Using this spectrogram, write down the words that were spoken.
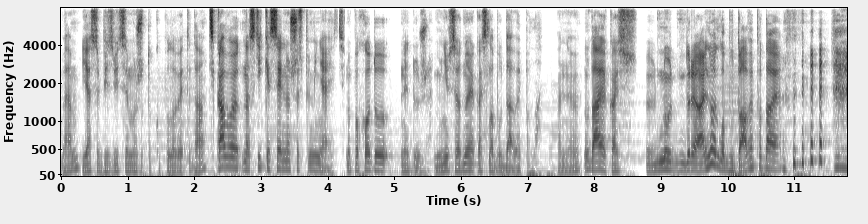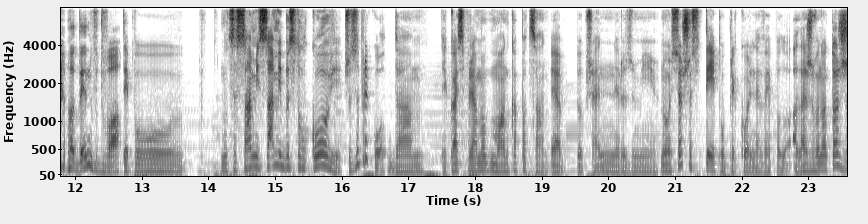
бем. Я собі звідси можу тако половити, да? Цікаво, наскільки сильно щось поміняється. Ну, походу, не дуже. Мені все одно якась лабуда випала. А ну? Ну да, якась. Ну, реально лабуда випадає. Один в два. Типу. Ну це самі самі безтолкові. Що за прикол? Да, якась прямо обманка, пацан. Я взагалі не розумію. Ну, ось щось типу прикольне випало, але ж воно теж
